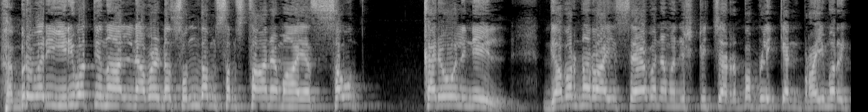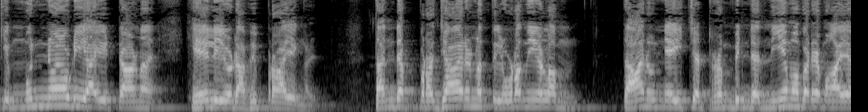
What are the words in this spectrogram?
ഫെബ്രുവരി ഇരുപത്തിനാലിന് അവളുടെ സ്വന്തം സംസ്ഥാനമായ സൗത്ത് കരോലിനയിൽ ഗവർണറായി സേവനമനുഷ്ഠിച്ച റിപ്പബ്ലിക്കൻ പ്രൈമറിക്ക് മുന്നോടിയായിട്ടാണ് ഹേലിയുടെ അഭിപ്രായങ്ങൾ. തന്റെ പ്രചാരണത്തിലുടനീളം താൻ ഉന്നയിച്ച ട്രംപിന്റെ നിയമപരമായ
